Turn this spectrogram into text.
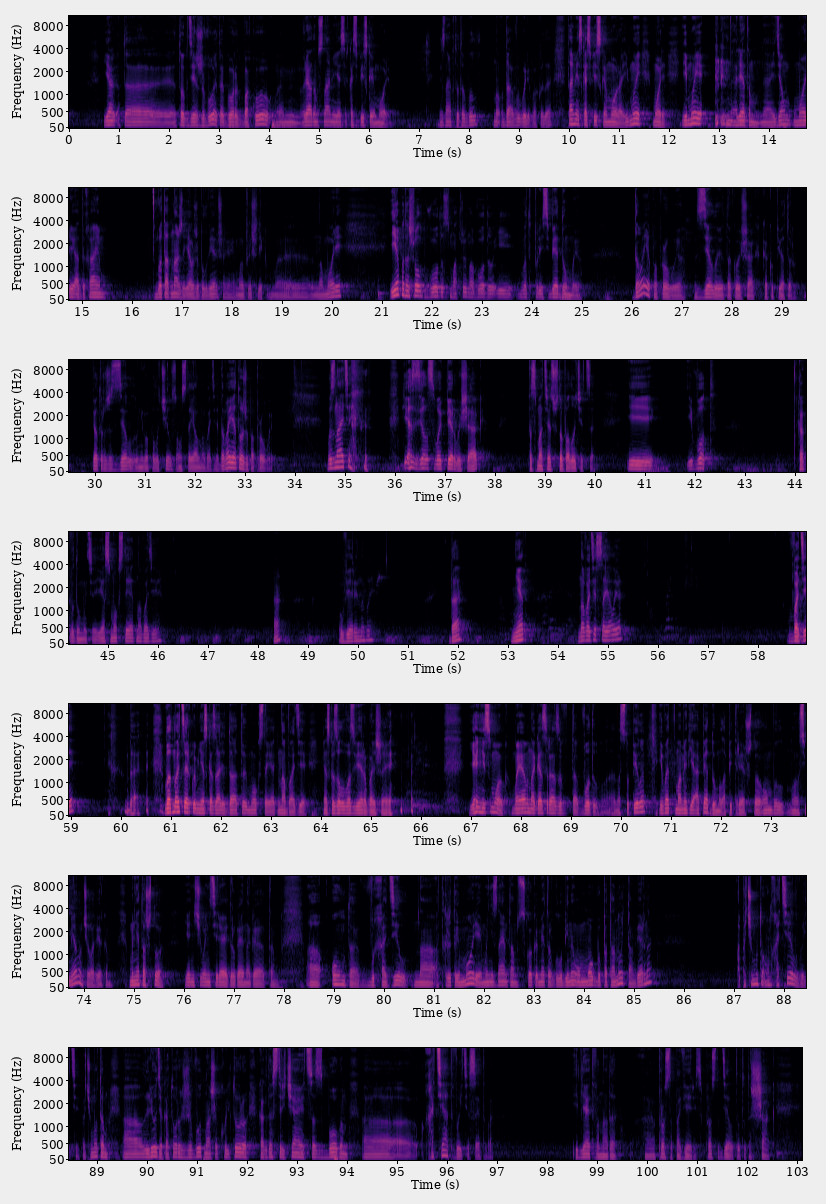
я, это, то, где живу, это город Баку. Эм, рядом с нами есть Каспийское море. Не знаю, кто-то был? Ну, да, вы были в Баку, да? Там есть Каспийское море. И мы, море. И мы летом э, идем в море, отдыхаем. Вот однажды я уже был верующий, мы пришли э, на море. И я подошел к воду, смотрю на воду и вот при себе думаю, давай я попробую, сделаю такой шаг, как у Петра. Петр уже сделал, у него получилось, он стоял на воде. Давай я тоже попробую. Вы знаете, я сделал свой первый шаг, посмотреть, что получится. И, и вот Как вы думаете, я смог стоять на воде? А? Уверены вы? Да? Нет? На воде стоял я? В воде? Да. В одной церкви мне сказали, да, ты мог стоять на воде. Я сказал, у вас вера большая. Я не смог. Моя нога сразу в воду наступила. И в этот момент я опять думал о Петре, что он был ну, смелым человеком. Мне-то что? Я ничего не теряю, другая нога там. А он-то выходил на открытое море, мы не знаем там сколько метров глубины, он мог бы потонуть там, верно? А почему-то он хотел выйти. Почему-то э, люди, которые живут нашу культуру, когда встречаются с Богом, э, хотят выйти с этого. И для этого надо э, просто поверить, просто делать вот этот шаг.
